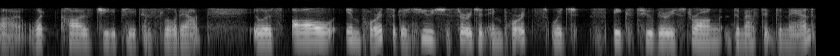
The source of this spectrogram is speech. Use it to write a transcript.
uh, what caused GDP to slow down. It was all imports, like a huge surge in imports, which speaks to very strong domestic demand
